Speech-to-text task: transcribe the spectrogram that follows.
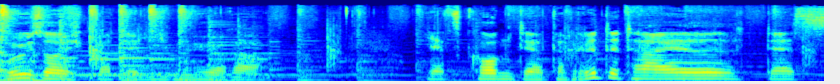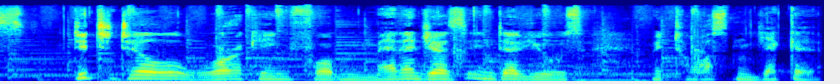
Grüß euch Gott, ihr lieben Hörer. Jetzt kommt der dritte Teil des Digital Working for Managers Interviews mit Thorsten Jeckel.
